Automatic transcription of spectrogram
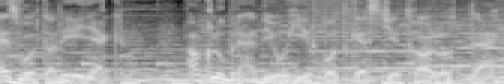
Ez volt a lényeg. A Klubrádió hírpodcastjét hallották.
